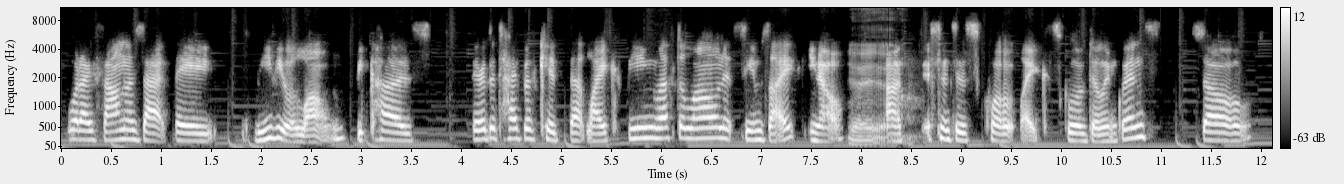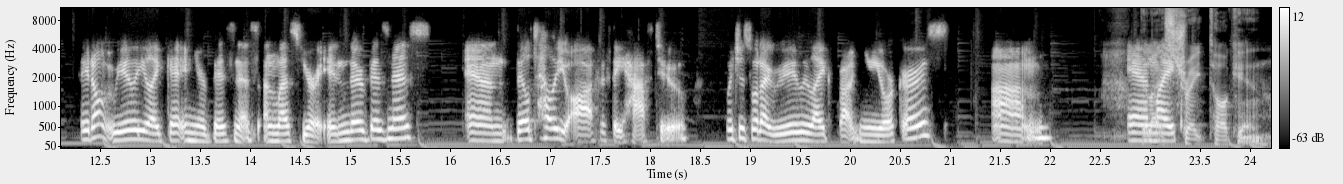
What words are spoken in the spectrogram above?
what I found was that they leave you alone because they're the type of kids that like being left alone. It seems like, you know, Yeah, yeah. yeah. uh, since it's quote like school of delinquents, so they don't really like get in your business unless you're in their business, and they'll tell you off if they have to, which is what I really like about New Yorkers. Um, and like, like, straight talking.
